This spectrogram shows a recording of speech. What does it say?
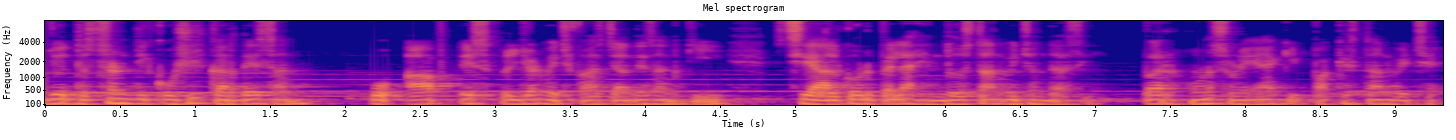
ਜੋ ਦੱਸਣ ਦੀ ਕੋਸ਼ਿਸ਼ ਕਰਦੇ ਸਨ, ਉਹ ਆਪ ਇਸ ਉਲਝਣ ਵਿੱਚ ਫਸ ਜਾਂਦੇ ਸਨ ਕਿ ਸਿਆਲਕੋਟ ਪਹਿਲਾਂ ਹਿੰਦੁਸਤਾਨ ਵਿੱਚ ਹੁੰਦਾ ਸੀ, ਪਰ ਹੁਣ ਸੁਣਿਆ ਕਿ ਪਾਕਿਸਤਾਨ ਵਿੱਚ ਹੈ।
